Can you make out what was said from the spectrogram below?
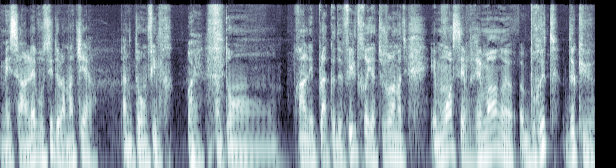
mais ça enlève aussi de la matière quand on filtre. Ouais. Quand on prend les plaques de filtre, il y a toujours la matière. Et moi, c'est vraiment euh, brut de cuve.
